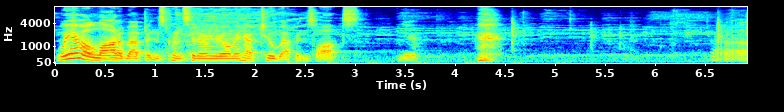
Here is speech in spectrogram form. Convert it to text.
We have a lot of weapons considering we only have two weapon slots. Yeah. Uh,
